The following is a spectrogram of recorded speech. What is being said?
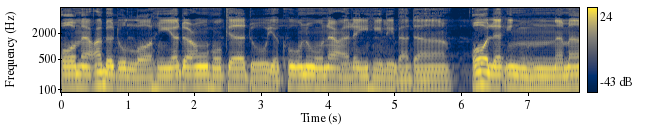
قام عبد الله يدعوه كادوا يكونون عليه لبدا. قال إنما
